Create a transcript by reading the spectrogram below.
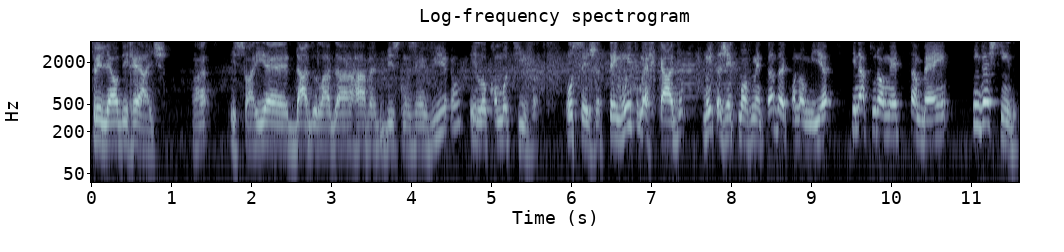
trilhão de reais. Né? Isso aí é dado lá da Harvard Business Review e Locomotiva. Ou seja, tem muito mercado, muita gente movimentando a economia e, naturalmente, também investindo.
